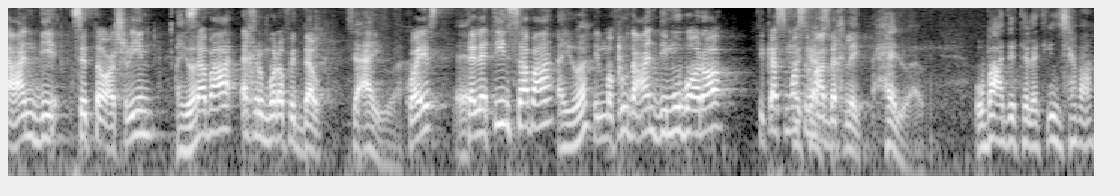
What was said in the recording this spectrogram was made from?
عندي 26 أيوة. 7 آخر مباراة في الدوري. أيوه. كويس؟ 30 7 أيوة. المفروض عندي مباراة في كأس مصر مع كاس- الداخلية. حلو قوي وبعد 30 7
